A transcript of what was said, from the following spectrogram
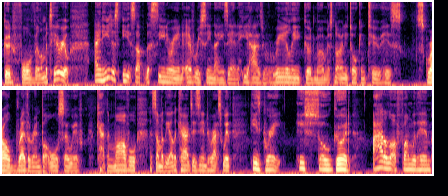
good for villain material. And he just eats up the scenery in every scene that he's in. He has really good moments, not only talking to his Skrull brethren, but also with Captain Marvel and some of the other characters he interacts with. He's great. He's so good. I had a lot of fun with him,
